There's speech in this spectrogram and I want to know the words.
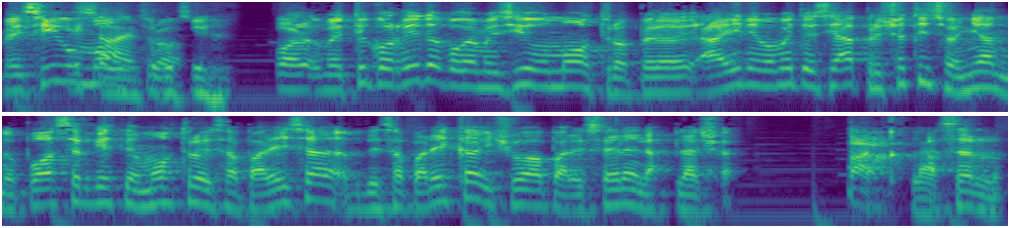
Me sigue un monstruo. sí. Por- me estoy corriendo porque me sigue un monstruo, pero ahí en el momento decía, ah, pero yo estoy soñando, puedo hacer que este monstruo desaparezca, desaparezca y yo voy a aparecer en las playas. ¡Pac! Claro. Hacerlo.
